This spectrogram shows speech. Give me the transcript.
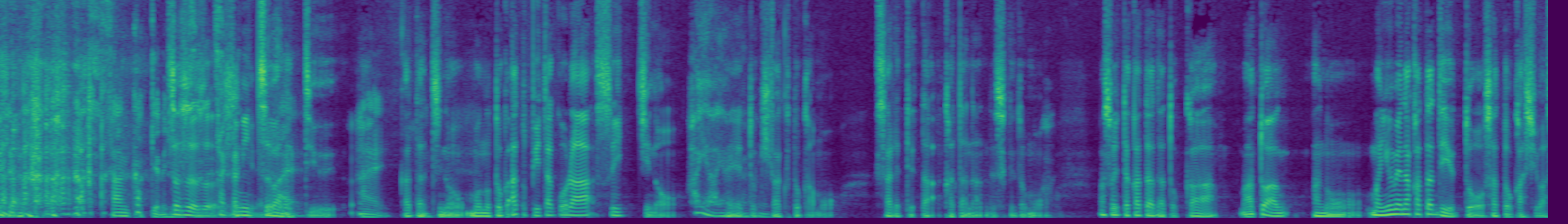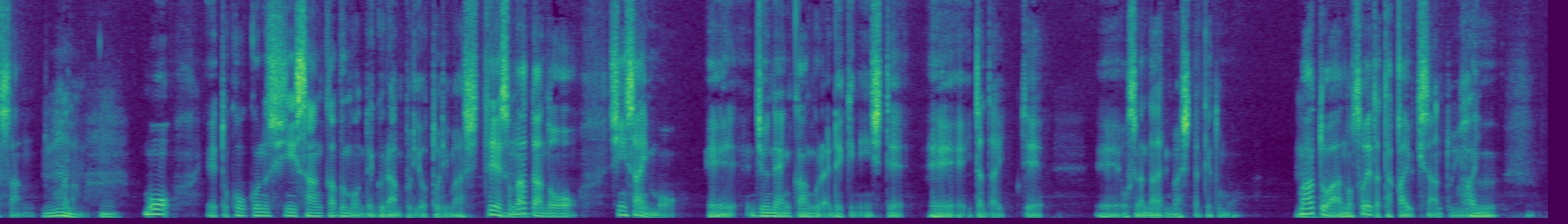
三角形の秘密。そうそうそう。秘密はねっていうはい。形のものとか、あとピタゴラスイッチの、はいはいはいはいえっ、と、企画とかもされてた方なんですけども、まあそういった方だとか、まああとは、あの、まあ有名な方で言うと佐藤柏さん。うん。うん。も、えっ、と、高校主参加部門でグランプリを取りまして、その後あの、審査員も、えー10年間ぐらい歴任して、えーいただいて、えーお世話になりましたけども。まあ、あとは、あの、添田隆之さんという、はい。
